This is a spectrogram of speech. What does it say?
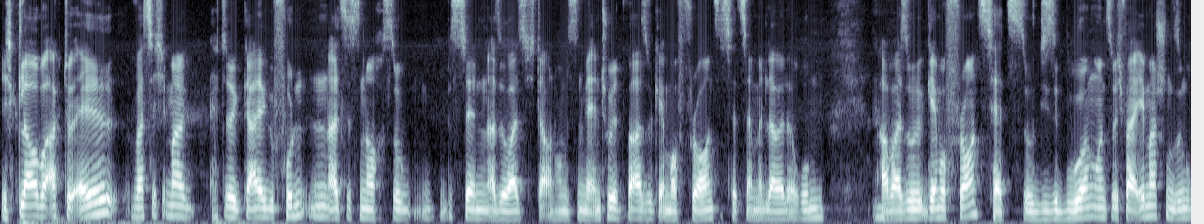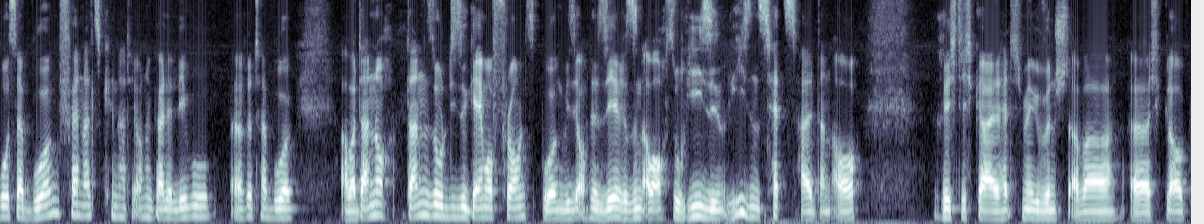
ich glaube aktuell, was ich immer hätte geil gefunden, als es noch so ein bisschen, also als ich da auch noch ein bisschen mehr Intuit war, so Game of Thrones ist jetzt ja mittlerweile rum, Mhm. Aber so Game of Thrones Sets, so diese Burgen und so, ich war immer schon so ein großer Burgen-Fan als Kind, hatte ich auch eine geile Lego-Ritterburg. Aber dann noch, dann so diese Game of Thrones Burgen, wie sie auch eine Serie sind, aber auch so riesen, riesen Sets halt dann auch. Richtig geil, hätte ich mir gewünscht, aber äh, ich glaube,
